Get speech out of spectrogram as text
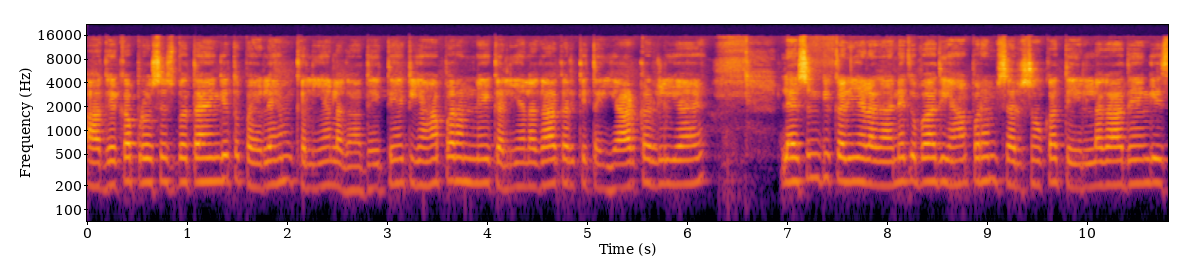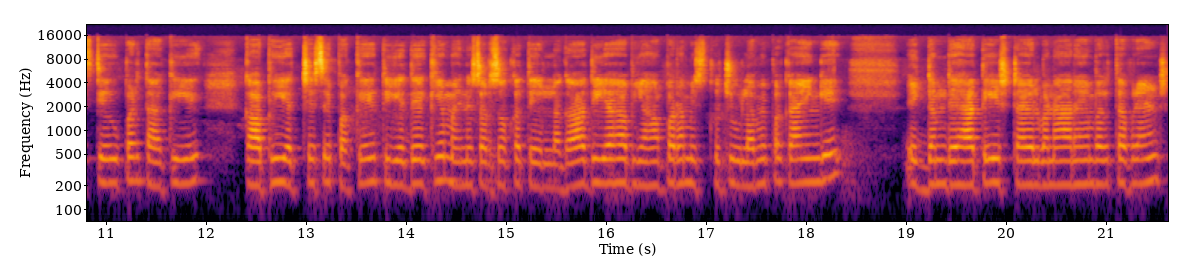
आगे का प्रोसेस बताएँगे। तो पहले हम कलियाँ लगा देते हैं। तो यहाँ पर हमने कलियाँ लगा करके तैयार कर लिया है। लहसुन की कलियाँ लगाने के बाद यहाँ पर हम सरसों का तेल लगा देंगे इसके ऊपर ताकि ये काफ़ी अच्छे से पके। तो ये देखिए, मैंने सरसों का तेल लगा दिया अब यहाँ पर हम इसको चूल्हा में पकाएँगे। एकदम देहाती स्टाइल बना रहे हैं भरता फ्रेंड्स।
